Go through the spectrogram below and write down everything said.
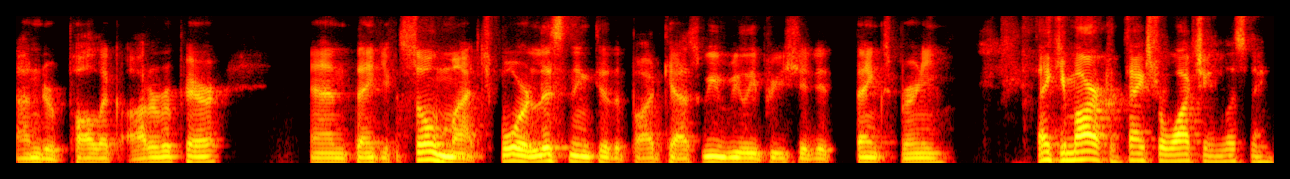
under Pawlik Auto Repair. And thank you so much for listening to the podcast. We really appreciate it. Thanks, Bernie. Thank you, Mark, and thanks for watching and listening.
